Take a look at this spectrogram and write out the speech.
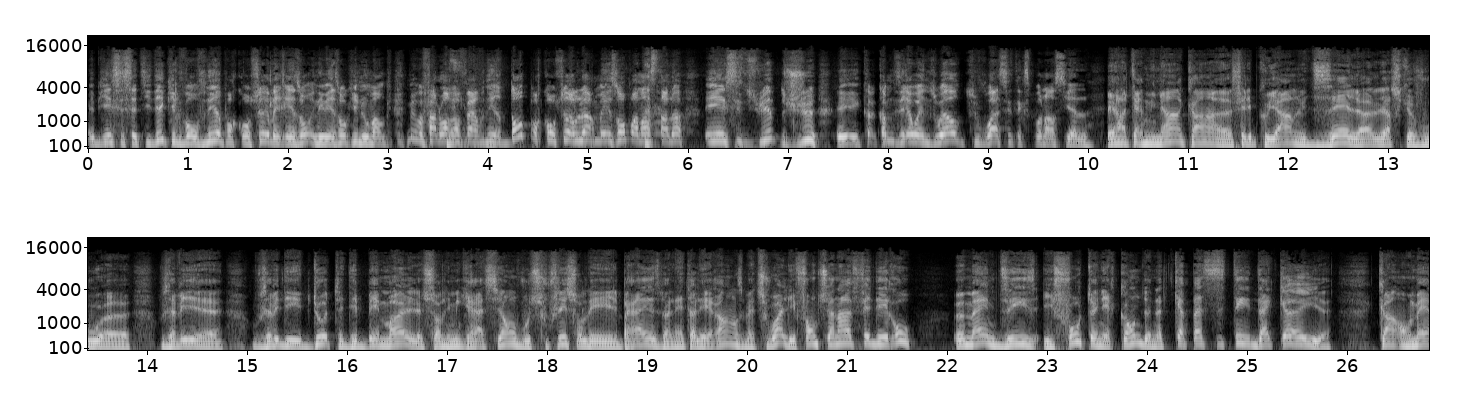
eh bien, c'est cette idée qu'ils vont venir pour construire les raisons, les maisons qui nous manquent. Mais il va falloir en faire venir d'autres pour construire leurs maisons pendant ce temps-là, et ainsi de suite. Je, et comme dirait Wenswell, tu vois, c'est exponentiel. Et en terminant, quand euh, Philippe Couillard nous disait, là, lorsque vous euh, vous avez euh, vous avez des doutes, des bémols sur l'immigration, vous soufflez sur les braises de l'intolérance, mais ben, tu vois, les fonctionnaires fédéraux eux-mêmes disent il faut tenir compte de notre capacité d'accueil quand on met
